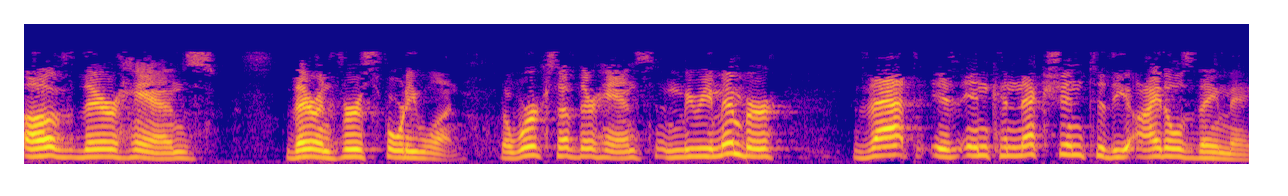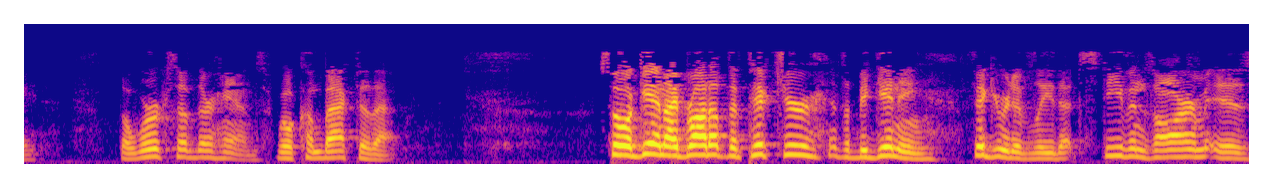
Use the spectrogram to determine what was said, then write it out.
of their hands, there in verse 41. The works of their hands. And we remember that is in connection to the idols they made the works of their hands. We'll come back to that. So again, I brought up the picture at the beginning, figuratively, that Stephen's arm is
